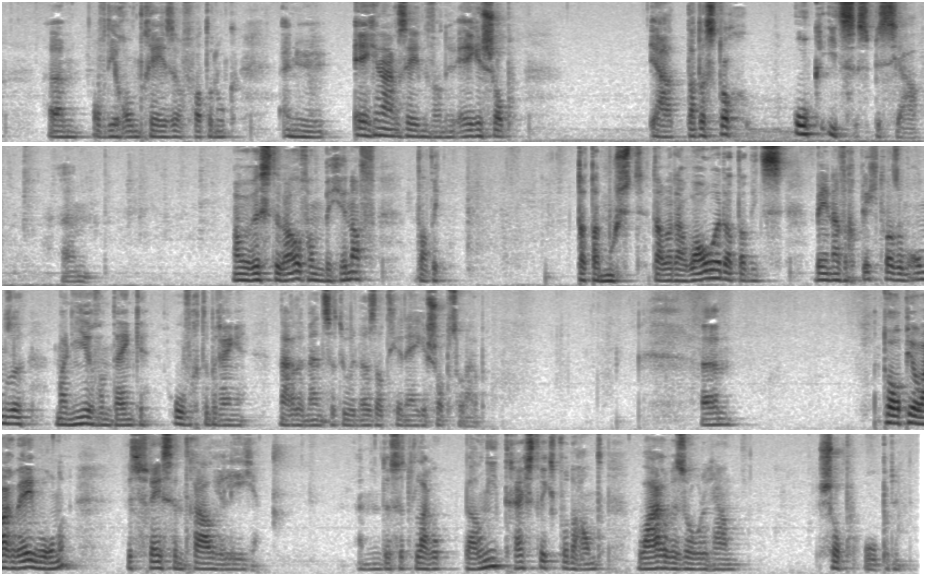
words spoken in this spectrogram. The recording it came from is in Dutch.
Um, of die rondreizen of wat dan ook. En u eigenaar zijn van uw eigen shop. Ja, dat is toch ook iets speciaal. Um, maar we wisten wel van begin af dat ik dat dat moest. Dat we dat wouden, dat dat iets bijna verplicht was om onze manier van denken over te brengen naar de mensen toe. En dat is dat je een eigen shop zou hebben. Um, het dorpje waar wij wonen is vrij centraal gelegen. En dus het lag ook wel niet rechtstreeks voor de hand waar we zouden gaan shop openen.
